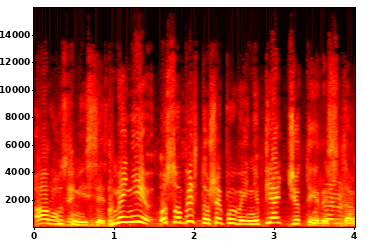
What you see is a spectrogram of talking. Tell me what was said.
август місяць. Мені особисто ще повинні 5400.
